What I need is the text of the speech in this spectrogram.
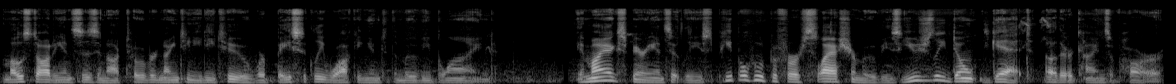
most audiences in October 1982 were basically walking into the movie blind. In my experience, at least, people who prefer slasher movies usually don't get other kinds of horror,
